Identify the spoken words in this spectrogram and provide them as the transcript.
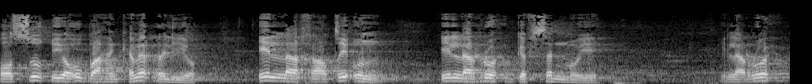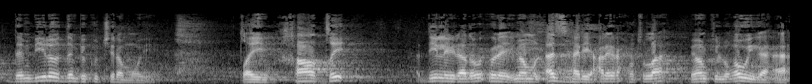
oo suuqiyo u baahan kama celiyo ilaa khaati'un ilaa ruux gafsan mooye. Ilaa ruux dembiiloo dembi ku jira mooye. Ayib khaai haddii la yidhahdo wuxuu leeyay imaamu alashari calayh raxmat ullah imaamkii luqawiga ahaa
